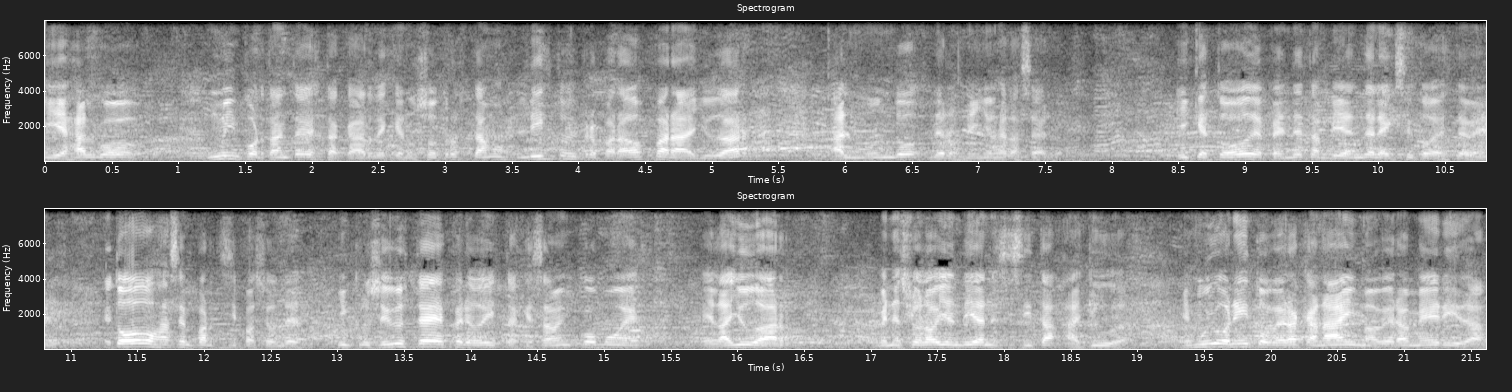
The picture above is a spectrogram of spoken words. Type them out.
y es algo muy importante destacar de que nosotros estamos listos y preparados para ayudar al mundo de los niños de la selva y que todo depende también del éxito de este evento. Todos hacen participación de él, inclusive ustedes periodistas que saben cómo es el ayudar. Venezuela hoy en día necesita ayuda. Es muy bonito ver a Canaima, ver a Mérida,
